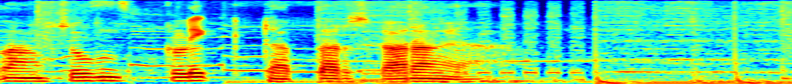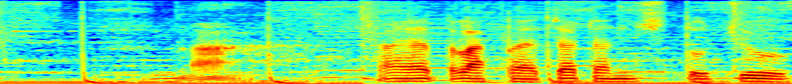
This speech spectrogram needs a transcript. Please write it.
Langsung klik daftar sekarang ya. Nah saya telah baca dan setuju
